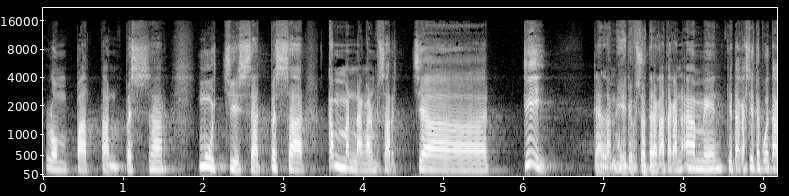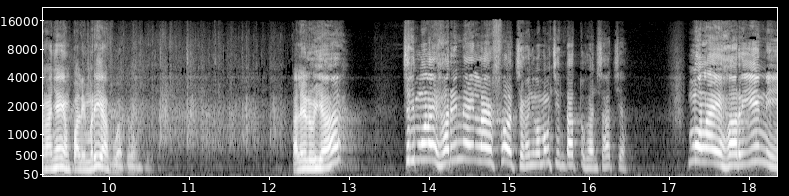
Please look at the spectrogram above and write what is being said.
lompatan besar, mujizat besar, kemenangan besar jadi dalam hidup saudara. Katakan amin. Kita kasih tepuk tangannya yang paling meriah buat Tuhan. Haleluya. Jadi mulai hari ini naik level, jangan ngomong cinta Tuhan saja. Mulai hari ini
